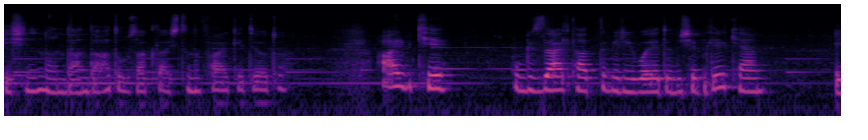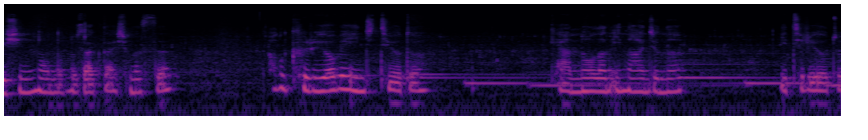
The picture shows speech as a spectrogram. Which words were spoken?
Eşinin ondan daha da uzaklaştığını fark ediyordu. Halbuki bu güzel tatlı bir yuvaya dönüşebilirken eşinin ondan uzaklaşması onu kırıyor ve incitiyordu. Kendine olan inancını yitiriyordu.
